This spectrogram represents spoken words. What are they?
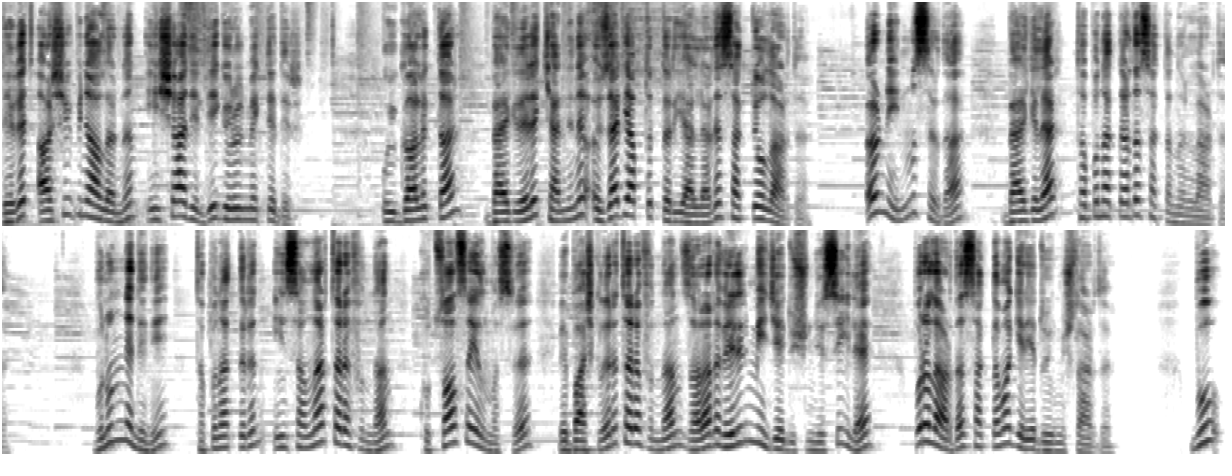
devlet arşiv binalarının inşa edildiği görülmektedir. Uygarlıklar belgeleri kendine özel yaptıkları yerlerde saklıyorlardı. Örneğin Mısır'da belgeler tapınaklarda saklanırlardı. Bunun nedeni tapınakların insanlar tarafından kutsal sayılması ve başkaları tarafından zarar verilmeyeceği düşüncesiyle buralarda saklama gereği duyulmuşlardı. Bu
